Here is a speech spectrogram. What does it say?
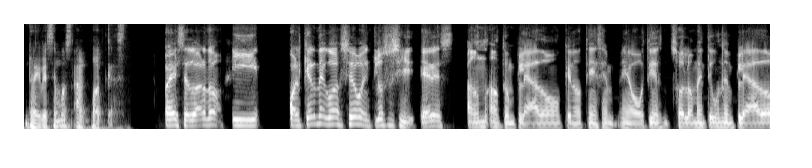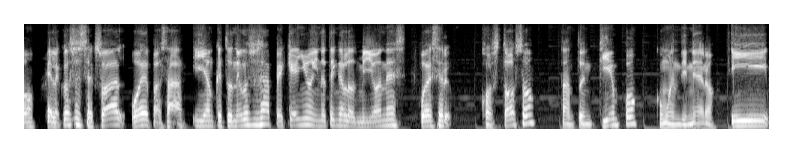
regresemos al podcast. Pues Eduardo, y cualquier negocio, incluso si eres un autoempleado que no tienes em, eh, o tienes solamente un empleado, el acoso sexual puede pasar. Y aunque tu negocio sea pequeño y no tenga los millones, puede ser costoso, tanto en tiempo como en dinero. Y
